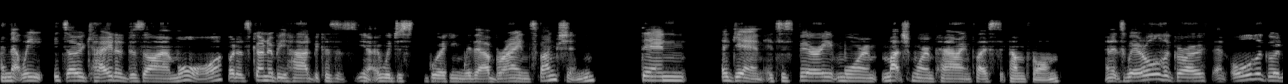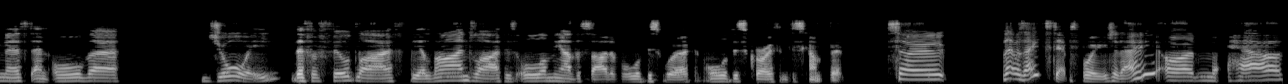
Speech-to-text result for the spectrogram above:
and that we it's okay to desire more but it's going to be hard because it's you know we're just working with our brain's function then again it's this very more much more empowering place to come from. And it's where all the growth and all the goodness and all the joy the fulfilled life the aligned life is all on the other side of all of this work and all of this growth and discomfort. So that was eight steps for you today on how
